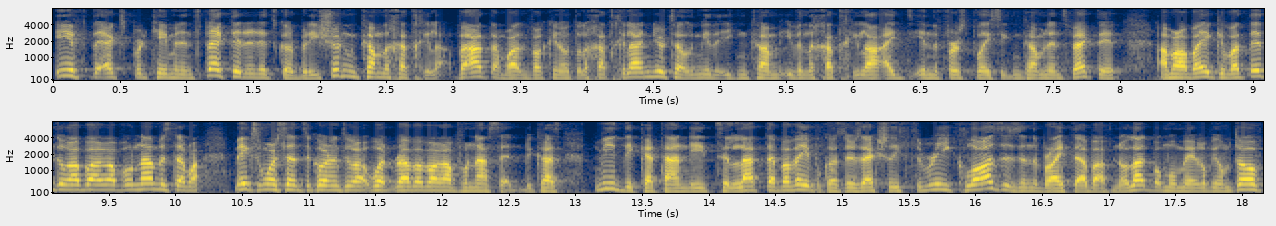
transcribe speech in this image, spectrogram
If the expert came and inspected it, it's good, but he shouldn't come lechatchila. Lechatchila, and you're telling me that you can come even lechatchila in the first place. You can come and inspect it. Makes more sense according to what Rabba Ravuna said because because there's actually three clauses in the Braita above. Of.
